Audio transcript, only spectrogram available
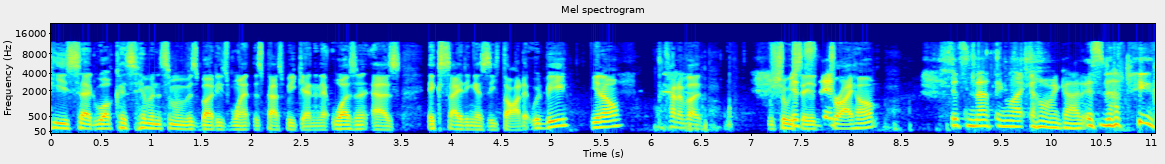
he said, "Well, because him and some of his buddies went this past weekend, and it wasn't as exciting as he thought it would be. You know, kind of a should we It's- say dry hump? It's nothing like. Oh my god! It's nothing.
